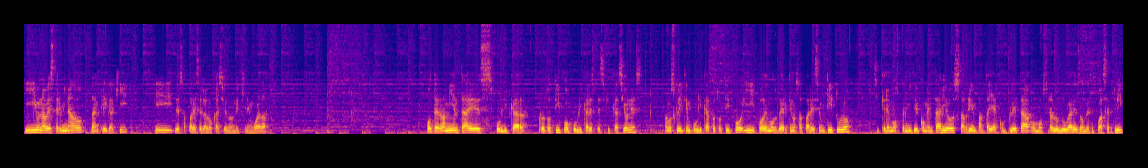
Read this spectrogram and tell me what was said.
y una vez terminado dan clic aquí y les aparece la locación donde quieren guardarlo. Otra herramienta es publicar prototipo, publicar especificaciones. Damos clic en publicar prototipo y podemos ver que nos aparece un título. Si queremos permitir comentarios, abrir en pantalla completa o mostrar los lugares donde se puede hacer clic.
